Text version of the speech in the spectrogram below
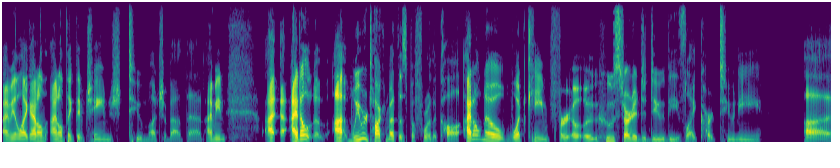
I mean, like I don't I don't think they've changed too much about that. I mean, I I- I don't. Uh, we were talking about this before the call. I don't know what came first. Who started to do these like cartoony, uh,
